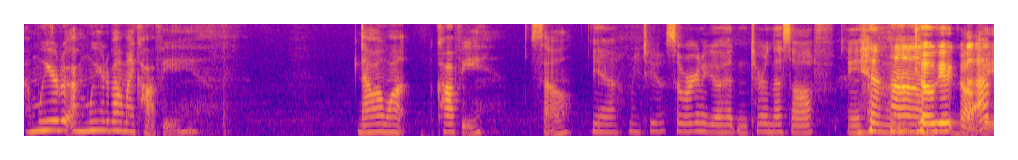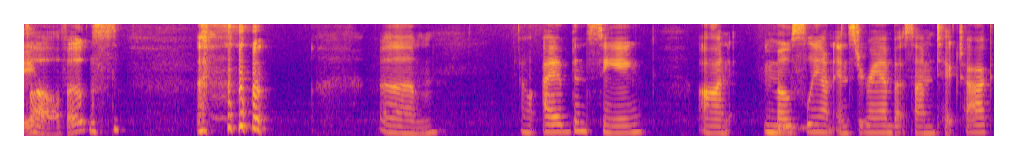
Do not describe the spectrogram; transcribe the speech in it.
I'm weird. I'm weird about my coffee. Now I want coffee. So Yeah, me too. So we're gonna go ahead and turn this off and go get coffee. That's all, folks. um, oh, I have been seeing on mostly on Instagram, but some TikTok.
